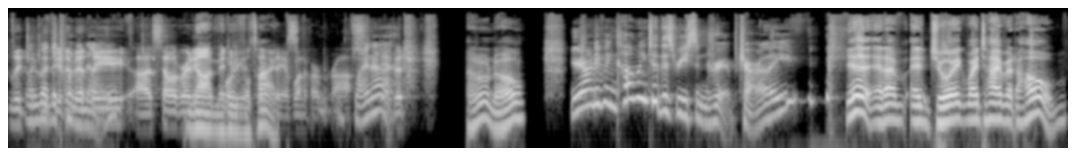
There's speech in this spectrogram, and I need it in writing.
le- What about the legitimately uh, celebrating Not the 40th medieval birthday times. of one of our profs. Why not? David. I don't know. You're not even coming to this recent trip, Charlie. Yeah, and I'm enjoying my time at home.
